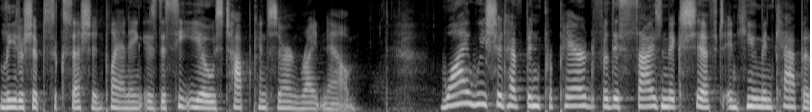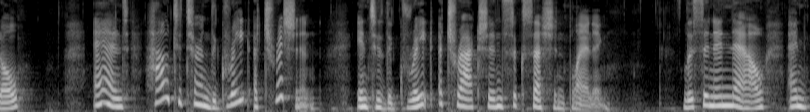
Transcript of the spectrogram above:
leadership succession planning is the CEO's top concern right now. Why we should have been prepared for this seismic shift in human capital, and how to turn the great attrition into the great attraction succession planning. Listen in now, and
